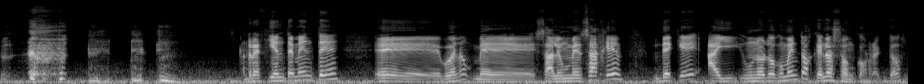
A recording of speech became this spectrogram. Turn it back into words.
Recientemente, eh, bueno, me sale un mensaje de que hay unos documentos que no son correctos.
